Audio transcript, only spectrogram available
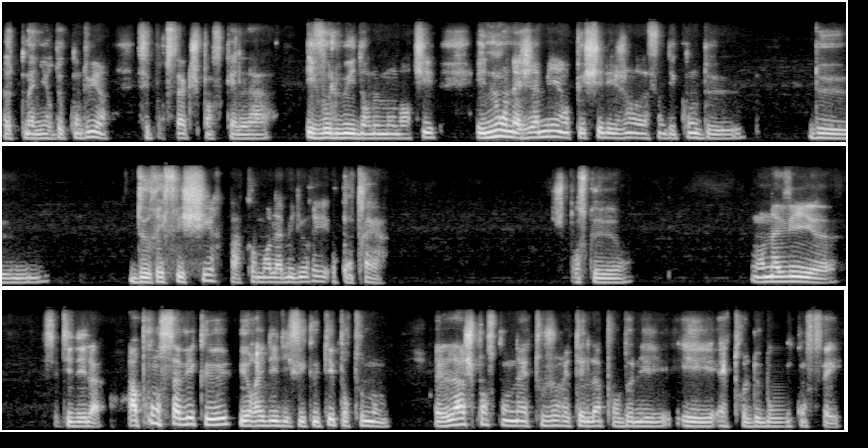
notre manière de conduire. C'est pour ça que je pense qu'elle a évolué dans le monde entier. Et nous, on n'a jamais empêché les gens, à la fin des comptes, de, de, de réfléchir à comment l'améliorer. Au contraire. Je pense que on avait euh, cette idée-là. Après, on savait qu'il y aurait des difficultés pour tout le monde. Là, je pense qu'on a toujours été là pour donner et être de bons conseils.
